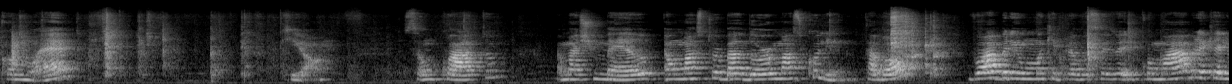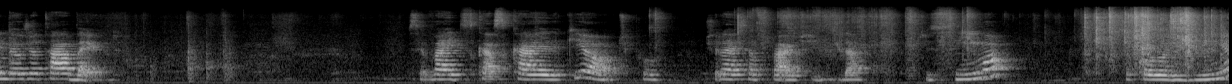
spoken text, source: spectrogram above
Como é. Aqui, ó. São quatro. É o marshmallow, é um masturbador masculino, tá bom? Vou abrir uma aqui pra vocês verem como abre, aquele meu já tá aberto. Você vai descascar ele aqui, ó, tipo, tirar essa parte da, de cima, essa coloridinha.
